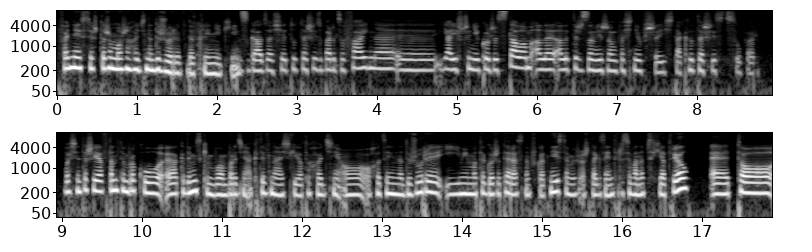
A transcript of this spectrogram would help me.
Fajne jest też to, że można chodzić na dyżury do kliniki. Zgadza się, tu też jest bardzo fajne. Y, Ja jeszcze nie korzystałam, ale, ale też zamierzam właśnie przyjść. Tak, to też jest super. Właśnie też ja w tamtym roku akademickim byłam bardziej aktywna, jeśli o to chodzi, o, o chodzenie na dyżury i mimo tego, że teraz na przykład nie jestem już aż tak zainteresowana psychiatrią, e, to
